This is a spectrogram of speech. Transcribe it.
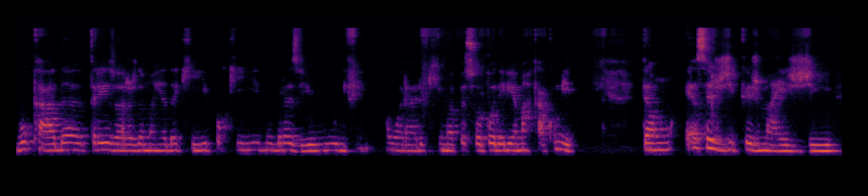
bucada três horas da manhã daqui, porque no Brasil, enfim, é um horário que uma pessoa poderia marcar comigo. Então, essas dicas mais de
